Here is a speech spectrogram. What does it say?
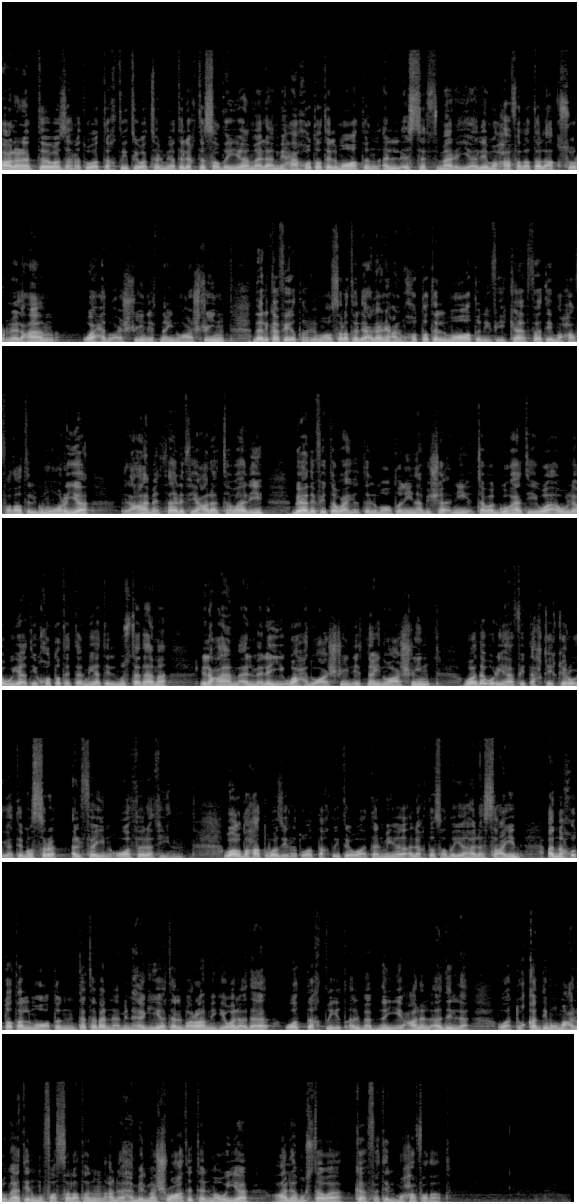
أعلنت وزارة التخطيط والتنمية الاقتصادية ملامح خطط المواطن الاستثمارية لمحافظة الأقصر للعام 21-22 ذلك في إطار مواصلة الإعلان عن خطة المواطن في كافة محافظات الجمهورية للعام الثالث على التوالي بهدف توعية المواطنين بشأن توجهات وأولويات خطة التنمية المستدامة للعام المالي 21-22 ودورها في تحقيق رؤية مصر 2030 وأوضحت وزيرة التخطيط والتنمية الاقتصادية هالة السعيد أن خطة المواطن تتبنى منهجية البرامج والأداء والتخطيط المبني على الأدلة وتقدم معلومات مفصلة عن أهم المشروعات التنموية على مستوى كافة المحافظات.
